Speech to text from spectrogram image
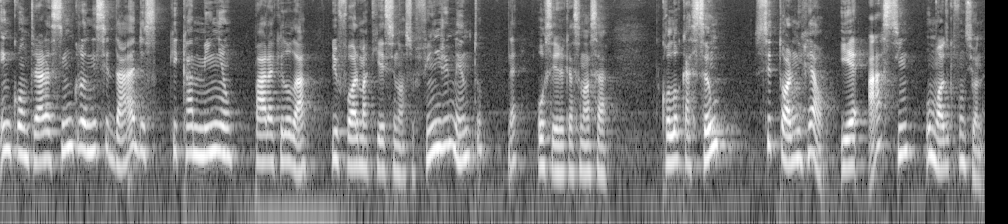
encontrar as sincronicidades que caminham para aquilo lá, de forma que esse nosso fingimento, né, ou seja, que essa nossa colocação se torne real. E é assim o modo que funciona.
